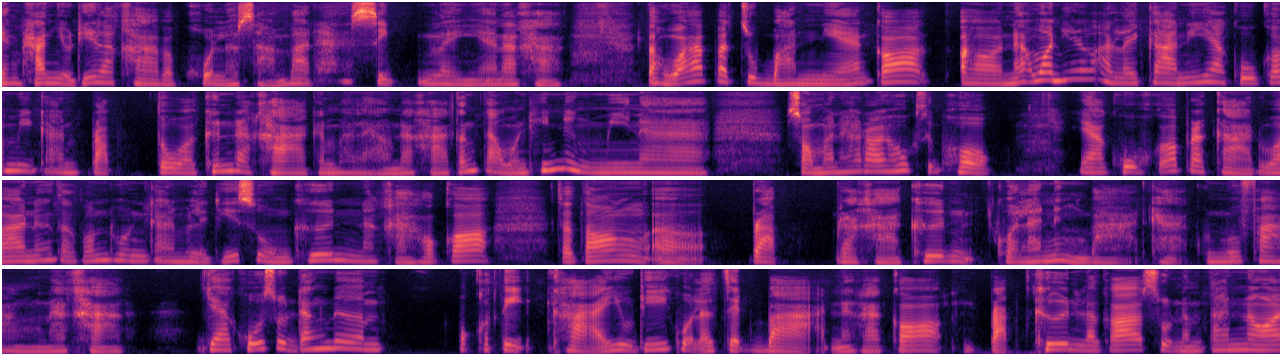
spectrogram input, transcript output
ยังทันอยู่ที่ราคาแบบคนละสามบาทห้าสิบอะไรเงี้ยนะคะ แต่ว่าปัจจุบันเนี้ยก็ณวันที่เราอ่านรายการนี้ยาคูก็มีการปรับตัวขึ้นราคากันมาแล้วนะคะ ตั้งแต่วันที่ 1 มีนา 2566 ยาคูก็ประกาศว่าเนื่องจากต้นทุนการผลิตที่สูงขึ้นนะคะเขาก็จะต้องปรับราคาขึ้นขวดละ 1 บาทค่ะ คุณผู้ฟังนะคะ ยาคูสูตรดั้งเดิมปกติขายอยู่ที่ขวดละ 7 บาทนะคะ ก็ปรับขึ้นแล้วก็สูตรน้ำตาลน้อย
